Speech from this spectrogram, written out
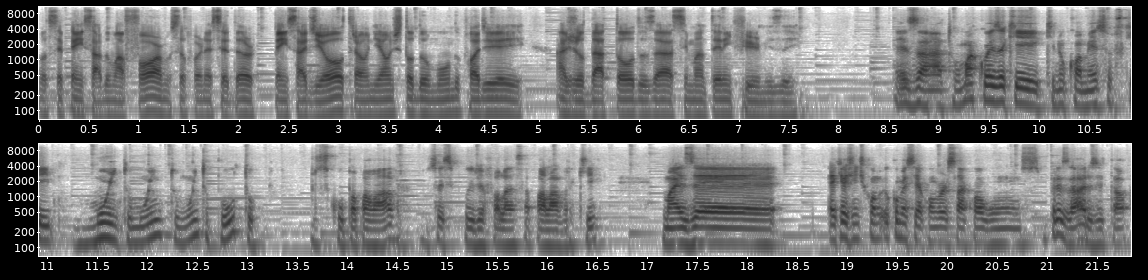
você pensar de uma forma, o seu fornecedor pensar de outra, a união de todo mundo pode ajudar todos a se manterem firmes aí. Exato. Uma coisa que, que no começo eu fiquei muito, muito, muito puto. Desculpa a palavra, não sei se podia falar essa palavra aqui, mas é, é que a gente eu comecei a conversar com alguns empresários e tal.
